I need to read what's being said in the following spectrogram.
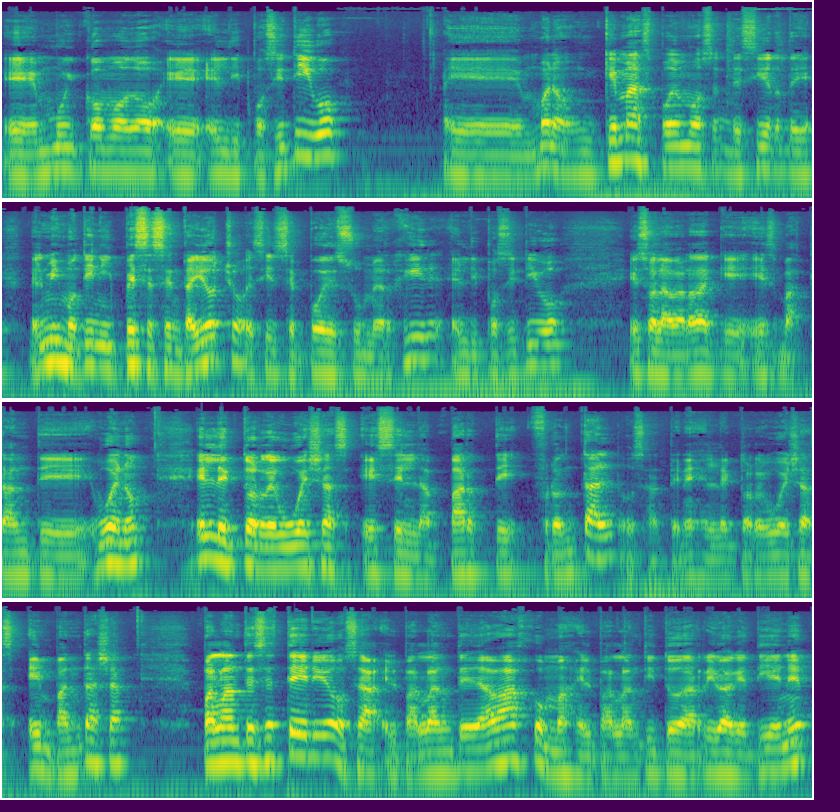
eh, muy cómodo eh, el dispositivo. Eh, bueno, ¿qué más podemos decir de, del mismo? Tiene IP68, es decir, se puede sumergir el dispositivo Eso la verdad que es bastante bueno. El lector de huellas es en la parte frontal, o sea, tenés el lector de huellas en pantalla. Parlantes estéreo, o sea, el parlante de abajo más el parlantito de arriba que tiene,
